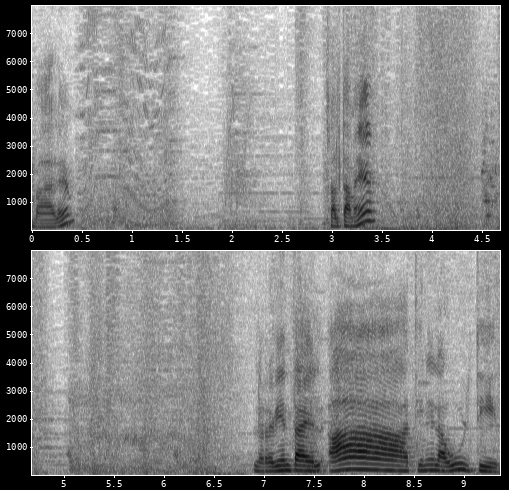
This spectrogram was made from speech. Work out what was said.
Vale. Sáltame. Le revienta el... ¡Ah! Tiene la ulti.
